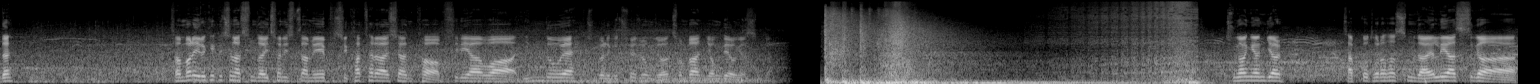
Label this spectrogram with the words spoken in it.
네. 전반에 이렇게 끝이 났습니다. 2023 AFC 카타르 아시안컵 시리아와 인도의 주별리그 최종전 전반 0대 0이었습니다. 중앙 연결 잡고 돌아섰습니다. 엘리아스가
